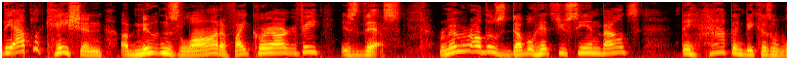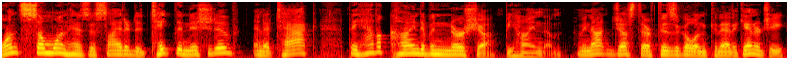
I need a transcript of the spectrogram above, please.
the application of Newton's law to fight choreography is this. Remember all those double hits you see in bouts? They happen because once someone has decided to take the initiative and attack, they have a kind of inertia behind them. I mean, not just their physical and kinetic energy,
